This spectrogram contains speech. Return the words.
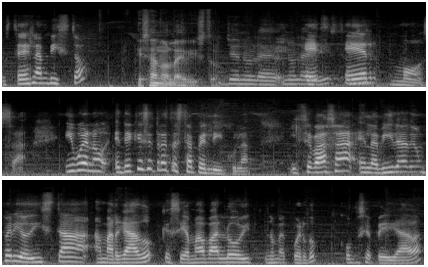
¿Ustedes la han visto? Esa no la he visto. Yo no la, he visto. Es hermosa. Y bueno, ¿de qué se trata esta película? Se basa en la vida de un periodista amargado que se llamaba Lloyd, no me acuerdo cómo se apellidaba,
